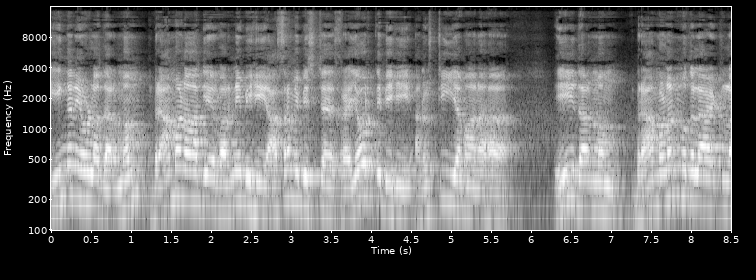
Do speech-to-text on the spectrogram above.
ഇങ്ങനെയുള്ള ധർമ്മം ബ്രാഹ്മണാദ്യ വർണിബിഹി ആശ്രമിഭിശ്ച ശ്രയോർത്തിഭിഹി അനുഷ്ഠീയമാന. ഈ ധർമ്മം ബ്രാഹ്മണൻ മുതലായിട്ടുള്ള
